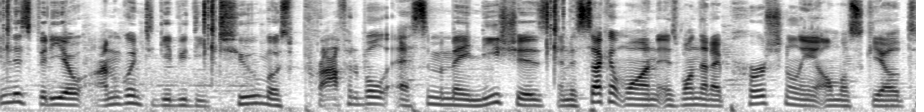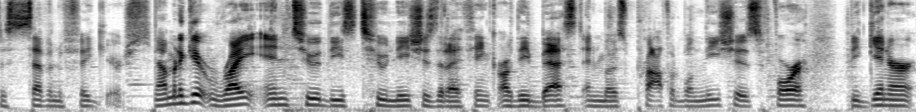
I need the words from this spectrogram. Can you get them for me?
In this video, I'm going to give you the two most profitable SMMA niches, and the second one is one that I personally almost scaled to seven figures. Now I'm going to get right into these two niches that I think are the best and most profitable niches for beginner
